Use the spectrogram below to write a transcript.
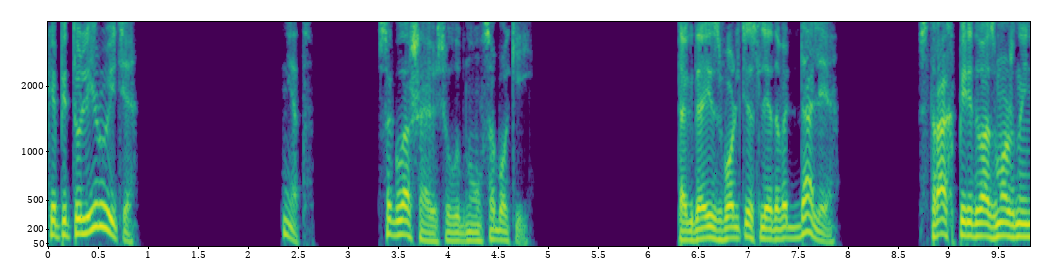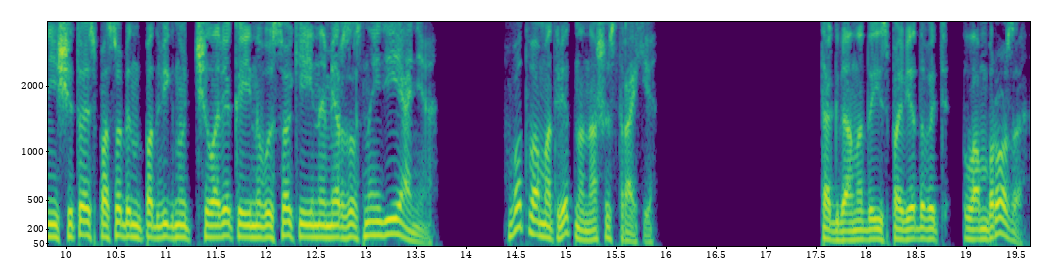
Капитулируете? Нет. Соглашаюсь, улыбнулся Бокий. Тогда извольте следовать далее. Страх перед возможной нищетой способен подвигнуть человека и на высокие, и на мерзостные деяния. Вот вам ответ на наши страхи. Тогда надо исповедовать ламброза.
